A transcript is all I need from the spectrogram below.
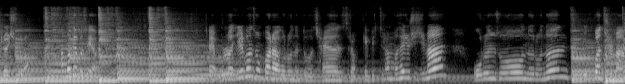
이런 식으로 한번 해보세요. 자 물론 1번 손가락으로는 또 자연스럽게 밑으로 한번 해주시지만 오른손으로는 6번 줄만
